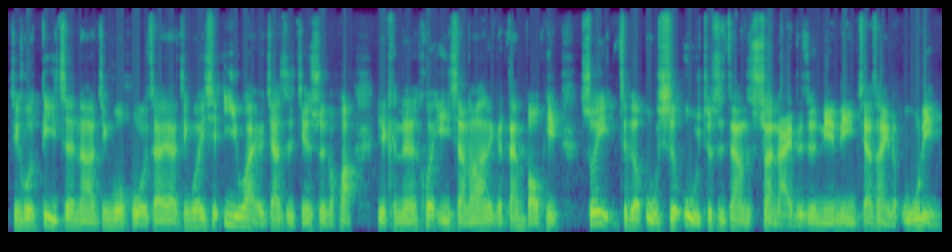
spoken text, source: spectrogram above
经过地震啊，经过火灾啊，经过一些意外有价值减损的话，也可能会影响到它的一个担保品。所以这个五十五就是这样子算来的，就是年龄加上你的屋龄。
